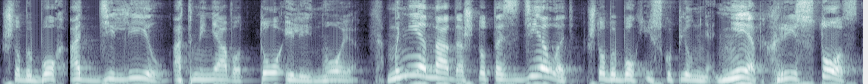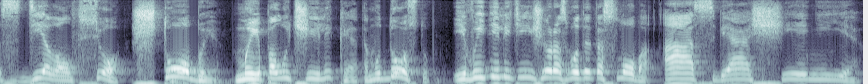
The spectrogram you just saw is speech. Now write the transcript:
чтобы Бог отделил от меня вот то или иное. Мне надо что-то сделать, чтобы Бог искупил меня. Нет, Христос сделал все, чтобы мы получили к этому доступ. И выделите еще раз вот это слово «освящение».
